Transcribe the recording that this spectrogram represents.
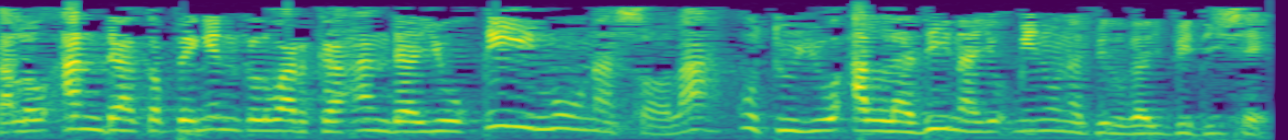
Kalau Anda kepingin keluarga Anda yuqimuna shalah, kudu yu alladzina yu'minuna bil ghaibi dhisik.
